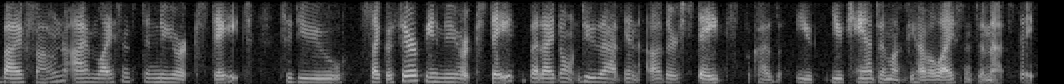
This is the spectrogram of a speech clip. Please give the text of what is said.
by phone. I'm licensed in New York State to do psychotherapy in New York State, but I don't do that in other states because you you can't unless you have a license in that state.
